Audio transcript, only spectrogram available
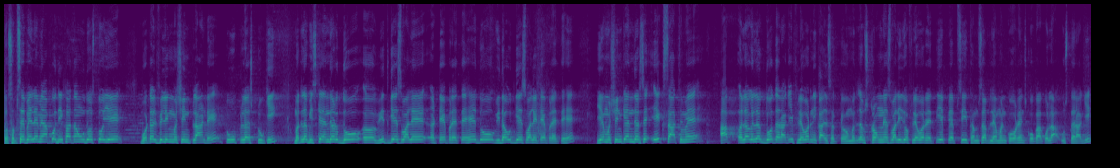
तो सबसे पहले मैं आपको दिखाता हूँ दोस्तों, ये बोटल फिलिंग मशीन प्लांट है टू प्लस टू की। मतलब इसके अंदर दो विद गैस वाले टेप रहते हैं, दो विदाउट गैस वाले टेप रहते हैं। ये मशीन के अंदर से एक साथ में आप अलग अलग दो तरह की फ्लेवर निकाल सकते हो। मतलब स्ट्रॉन्गनेस वाली जो फ्लेवर रहती है Pepsi Thums Up lemon orange Coca Cola उस तरह की।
